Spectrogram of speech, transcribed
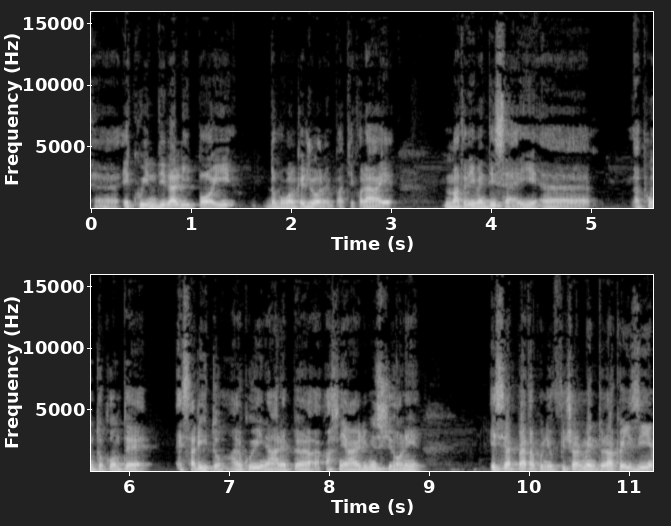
eh, e quindi da lì poi, dopo qualche giorno, in particolare martedì 26, eh, appunto Conte è salito al Quirinale per assegnare le dimissioni e si è aperta quindi ufficialmente una crisi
